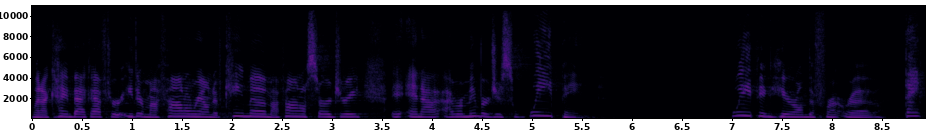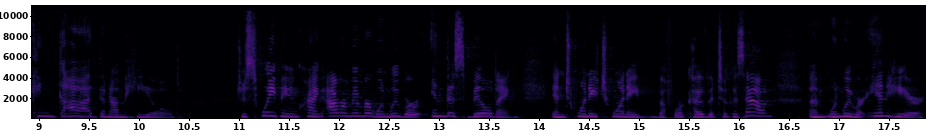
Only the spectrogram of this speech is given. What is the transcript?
When I came back after either my final round of chemo, my final surgery, and I, I remember just weeping, weeping here on the front row, thanking God that I'm healed just weeping and crying. I remember when we were in this building in 2020, before COVID took us out, um, when we were in here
